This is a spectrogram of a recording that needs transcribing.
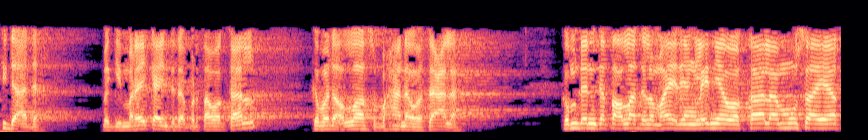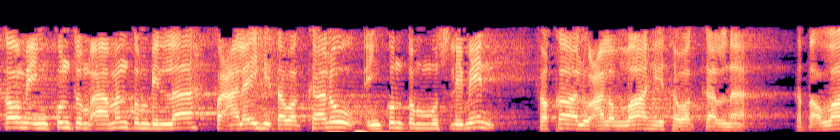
tidak ada bagi mereka yang tidak bertawakal kepada Allah Subhanahu wa taala. Kemudian kata Allah dalam ayat yang lainnya wa qala Musa ya qaumi in kuntum amantum billah fa alaihi tawakkalu in kuntum muslimin faqalu 'ala Allahi tawakkalna kata Allah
